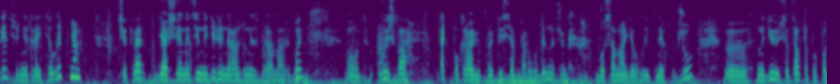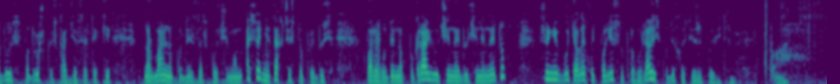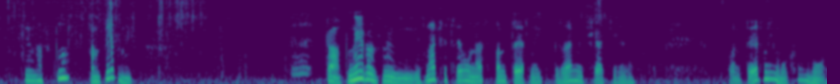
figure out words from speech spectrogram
Від сьогодні 3 липня, четвер. Я ще на цій неділі ні разу не збирала гриби. От, вийшла так по краю пройтися пару годиночок, бо сама я вглиб не ходжу. Е, надіюся, завтра попаду з подружкою з Катю все-таки нормально кудись заскочимо. А сьогодні так чисто пройдусь пару годинок по краю, чи знайду, чи не знайду що-небудь, але хоч по лісу прогуляюсь, подихаю свіжим повітрям. Це в нас хто? Пантерний? Так, не розовіє. Значить, це у нас пантерний. Замечательно. Пантерний мухомор.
